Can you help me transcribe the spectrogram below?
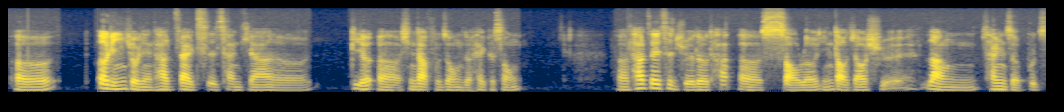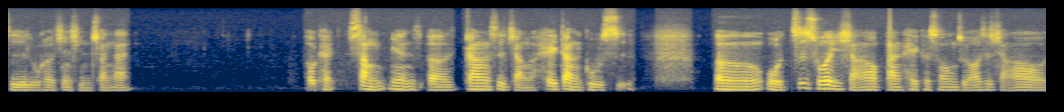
而二零一九年，他再次参加了第二呃新大附中的黑客松。呃，他这次觉得他呃少了引导教学，让参与者不知如何进行专案。OK，上面呃刚刚是讲了黑蛋的故事。呃，我之所以想要办黑客松，主要是想要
